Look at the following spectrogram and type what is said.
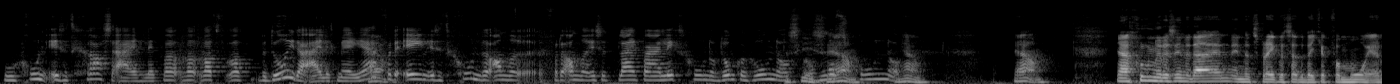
hoe groen is het gras eigenlijk? Wat, wat, wat, wat bedoel je daar eigenlijk mee? Hè? Ja. Voor de een is het groen, de ander, voor de ander is het blijkbaar lichtgroen of donkergroen of, Precies, of ja. mosgroen. Of, Ja. ja. Ja, groener is inderdaad, en in het spreekwoord staat een beetje ook van mooier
